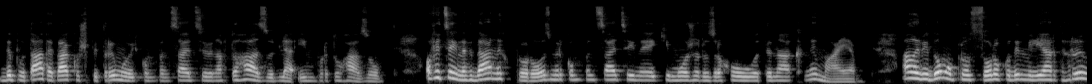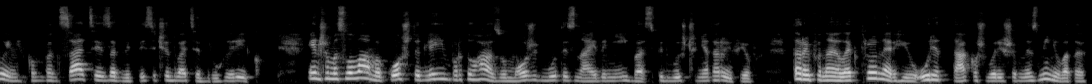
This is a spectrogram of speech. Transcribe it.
Депутати також підтримують компенсацію Нафтогазу для імпорту газу. Офіційних даних про розмір компенсації, на які може розраховувати НАК, немає. Але відомо про 41 мільярд гривень компенсації за 2022 рік. Іншими словами, кошти для імпорту газу можуть бути знайдені і без підвищення тарифів. Тарифи на електроенергію уряд також вирішив не змінювати.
